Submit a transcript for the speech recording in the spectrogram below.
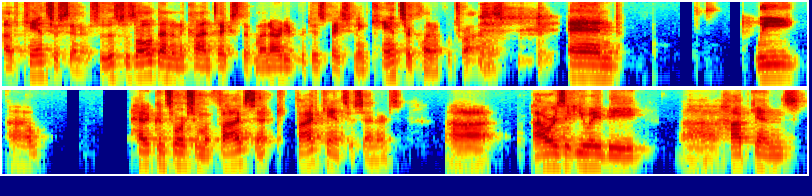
of cancer centers. So this was all done in the context of minority participation in cancer clinical trials. And we uh, had a consortium of five, five cancer centers, uh, ours at UAB, uh, Hopkins,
